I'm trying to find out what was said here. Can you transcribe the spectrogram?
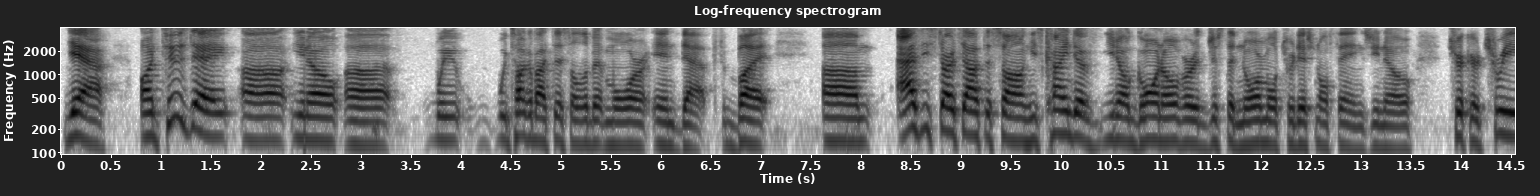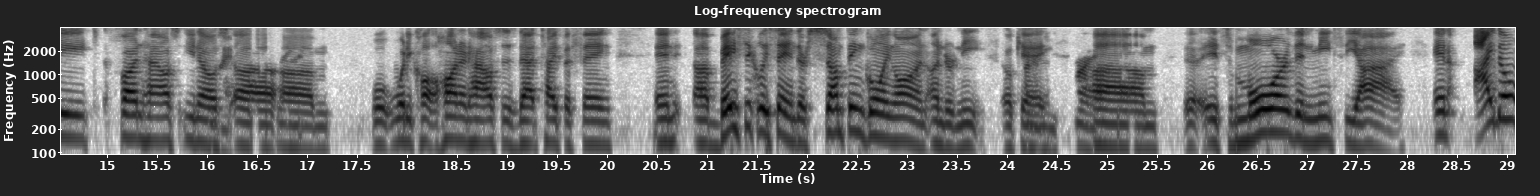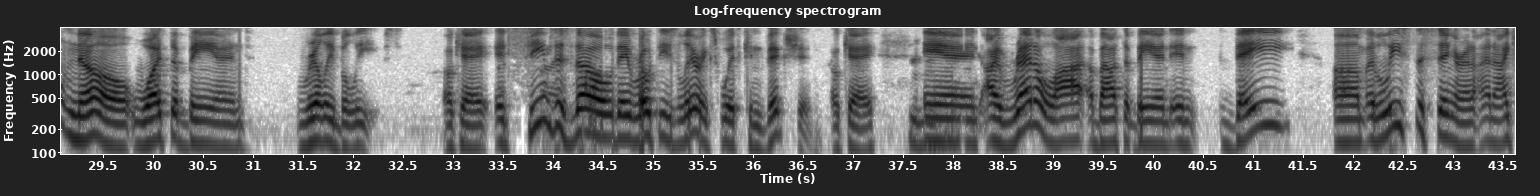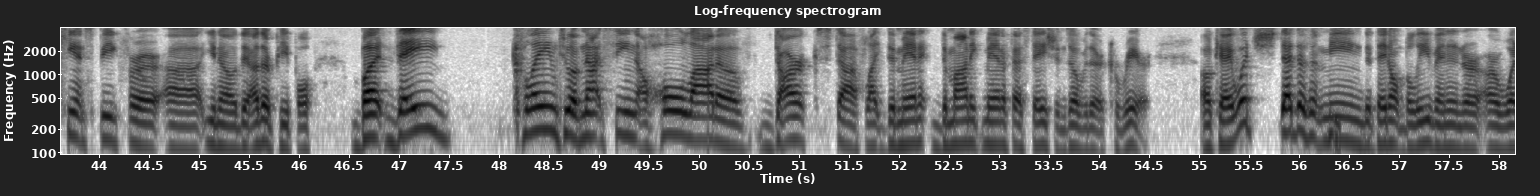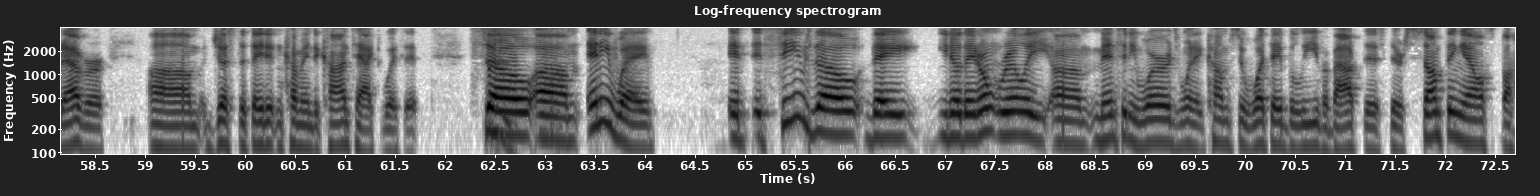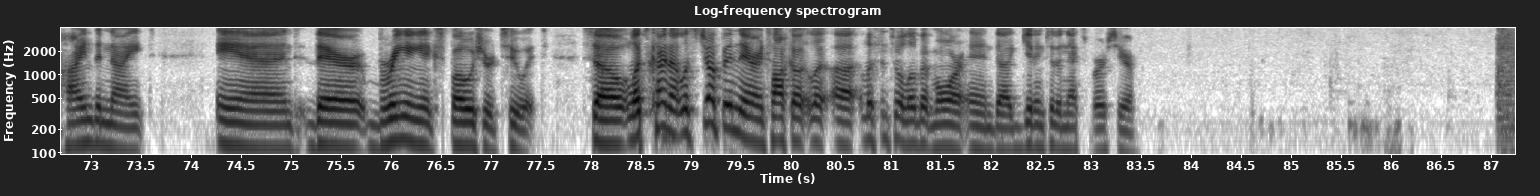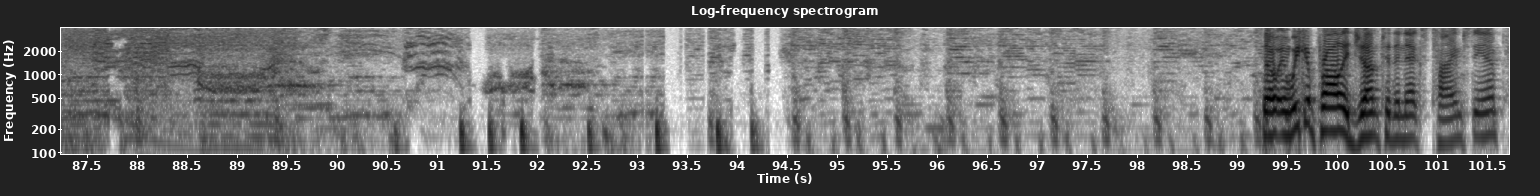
yeah, on Tuesday, uh, you know, uh, we we talk about this a little bit more in depth, but um, as he starts out the song, he's kind of, you know, going over just the normal traditional things, you know, trick or treat, fun house, you know, right. Uh, right. um, what, what, do you call it, haunted houses, that type of thing. And uh, basically saying there's something going on underneath. Okay. right. Um, it's more than meets the eye. And I don't know what the band really believes. Okay. It seems as though they wrote these lyrics with conviction. Okay. Mm-hmm. And I read a lot about the band, and they, um, at least the singer, and, and I can't speak for uh, you know the other people, but they claim to have not seen a whole lot of dark stuff like demonic demonic manifestations over their career. Okay, which that doesn't hmm. mean that they don't believe in it or, or whatever. Um, just that they didn't come into contact with it. So hmm. um, anyway, it it seems though they you know they don't really um, mince any words when it comes to what they believe about this. There's something else behind the night, and they're bringing exposure to it. So let's kind of let's jump in there and talk, uh, listen to a little bit more, and uh, get into the next verse here. So, and we could probably jump to the next timestamp.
